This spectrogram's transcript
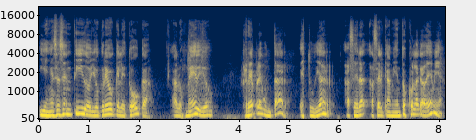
Y en ese sentido yo creo que le toca a los medios repreguntar, estudiar, hacer acercamientos con la academia.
